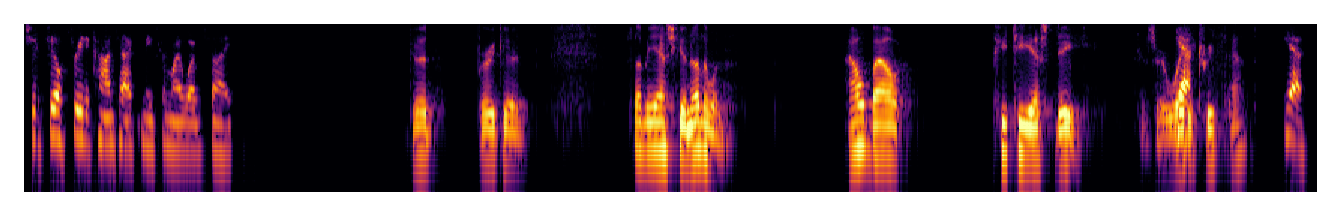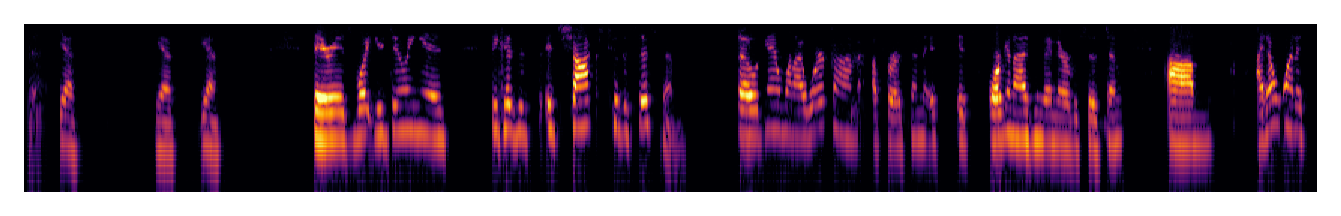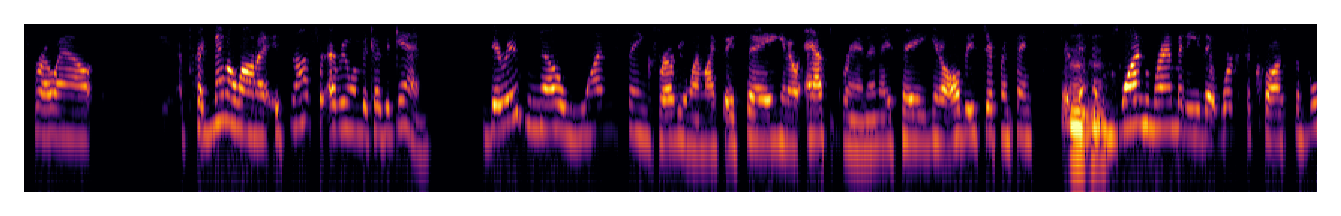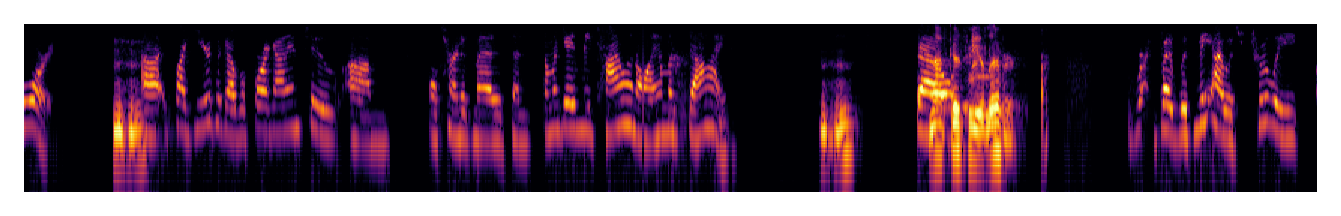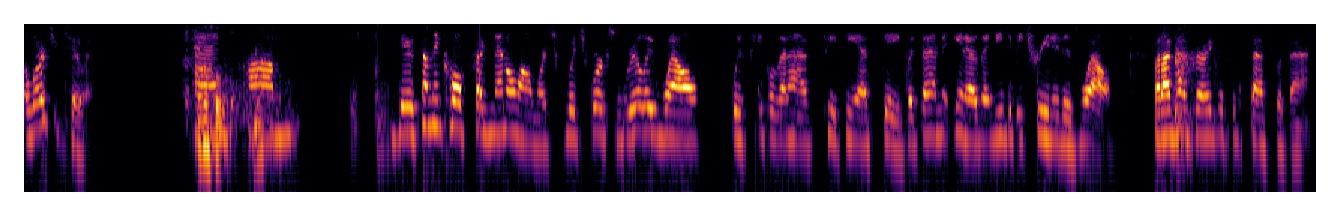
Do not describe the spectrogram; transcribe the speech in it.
should feel free to contact me through my website. Good, very good. Let me ask you another one. How about PTSD? Is there a way to treat that? Yes, yes, yes, yes. There is what you're doing is because it's it's shocks to the system. So again, when I work on a person, it's it's organizing their nervous system. Um, I don't want to throw out a pregnenolone. It's not for everyone because again, there is no one thing for everyone. Like they say, you know, aspirin, and they say, you know, all these different things. There Mhm. not one remedy that works across the board. hmm Uh, it's like years ago before I got into um, alternative medicine. Someone gave me Tylenol. I almost died. hmm So Not good for your liver. right, but with me, I was truly allergic to it. And Oh, um, there's something called pregnenolone, which which works really well with people that have PTSD. But then you know they need to be treated as well. But I've had very good success with that.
